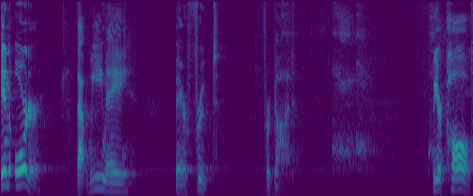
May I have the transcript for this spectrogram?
in order that we may bear fruit for God. We are called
